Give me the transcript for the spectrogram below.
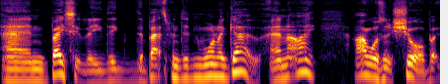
And basically, the, the batsman didn't want to go. And I, I wasn't sure, but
